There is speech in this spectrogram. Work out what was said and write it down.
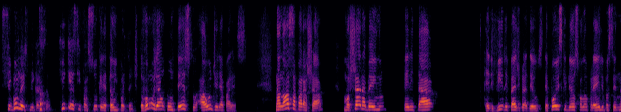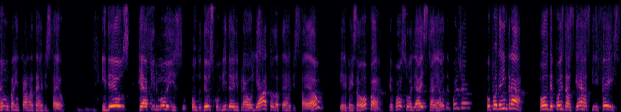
Segunda explicação, o que, que é esse passuca ele é tão importante? Então vamos olhar um contexto aonde ele aparece. Na nossa paraxá, Moshe Rabbeinu, ele tá, ele vira e pede para Deus, depois que Deus falou para ele, você não vai entrar na terra de Israel. E Deus reafirmou isso. Quando Deus convida ele para olhar toda a terra de Israel, ele pensa, opa, eu posso olhar Israel e depois já vou poder entrar. Ou depois das guerras que ele fez,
